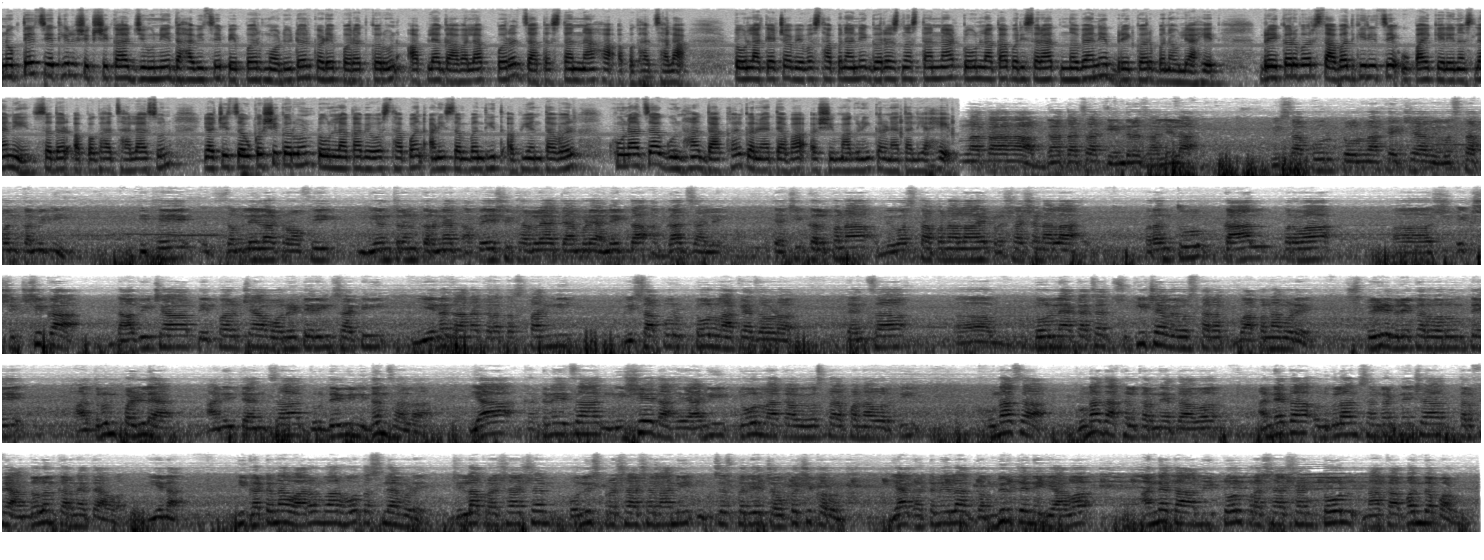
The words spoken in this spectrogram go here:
नुकतेच येथील शिक्षिका जीवने दहावीचे पेपर मॉडिटरकडे परत करून आपल्या गावाला परत जात असताना हा अपघात झाला. टोल नाक्याच्या व्यवस्थापनाने गरज नसताना टोल नाका परिसरात नव्याने ब्रेकर बनवले आहेत. ब्रेकरवर सावधगिरीचे उपाय केले नसल्याने सदर अपघात झाला असून याची चौकशी करून टोल नाका व्यवस्थापन आणि संबंधित अभियंतावर खुनाचा गुन्हा दाखल करण्यात यावा अशी मागणी करण्यात आली आहे. टोलनाका हा अपघाताचा केंद्र झालेला विसापूर टोलनाक्याच्या व्यवस्थापन कमिटी तिथे जमलेला ट्रॉफिक नियंत्रण करण्यात अपयशी ठरल्या. त्यामुळे अनेकदा अपघात झाले. त्याची कल्पना व्यवस्थापनाला आहे प्रशासनाला आहे. परंतु काल परवा एक शिक्षिका दहावीच्या पेपरच्या मॉनिटरिंगसाठी येणं जाणं करत असताना विसापूर टोल नाक्याजवळ त्यांचा टोल नाक्याच्या चुकीच्या व्यवस्थापनामुळे स्पीड ब्रेकरवरून ते हादरून पडल्या आणि त्यांचा दुर्दैवी निधन झाला. या घटनेचा निषेध आहे आणि टोल नाका व्यवस्थापनावरती खुनाचा गुन्हा दाखल करण्यात यावं. अन्यथा उलगुलाम संघटनेच्या तर्फे आंदोलन करण्यात यावं. येणार. ही घटना वारंवार होत असल्यामुळे जिल्हा प्रशासन पोलीस प्रशासनाने उच्चस्तरीय चौकशी करून या घटनेला गंभीरतेने घ्यावं. अन्यथा आम्ही टोल प्रशासन टोल नाका बंद पाडू.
